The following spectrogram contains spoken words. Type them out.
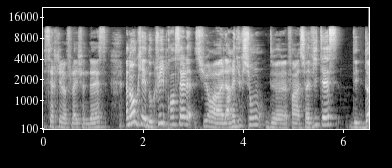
Circle of Life and Death. Ah non, ok, donc lui il prend celle sur euh, la réduction de. Enfin, sur la vitesse des dots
